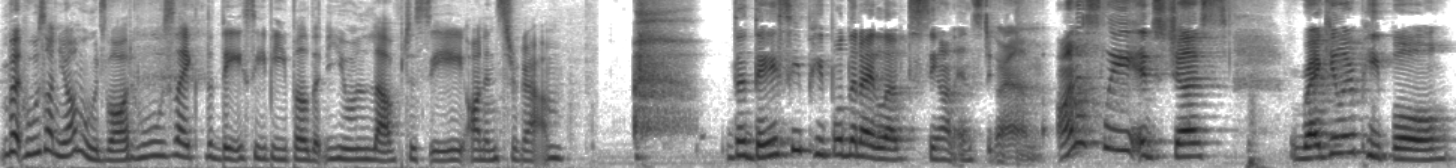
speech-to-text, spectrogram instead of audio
But who's on your mood board? Who's like the Desi people that you love to see on Instagram? the Desi people that I love to see on Instagram. Honestly, it's just regular people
